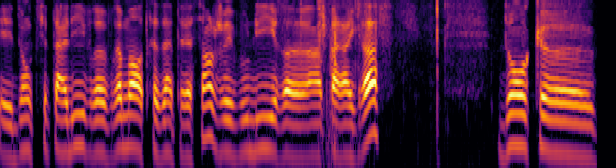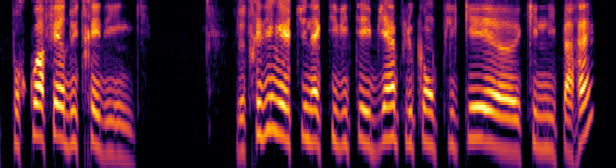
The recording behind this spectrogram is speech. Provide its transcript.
et donc c'est un livre vraiment très intéressant. Je vais vous lire euh, un paragraphe. Donc euh, pourquoi faire du trading? Le trading est une activité bien plus compliquée euh, qu'il n'y paraît.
